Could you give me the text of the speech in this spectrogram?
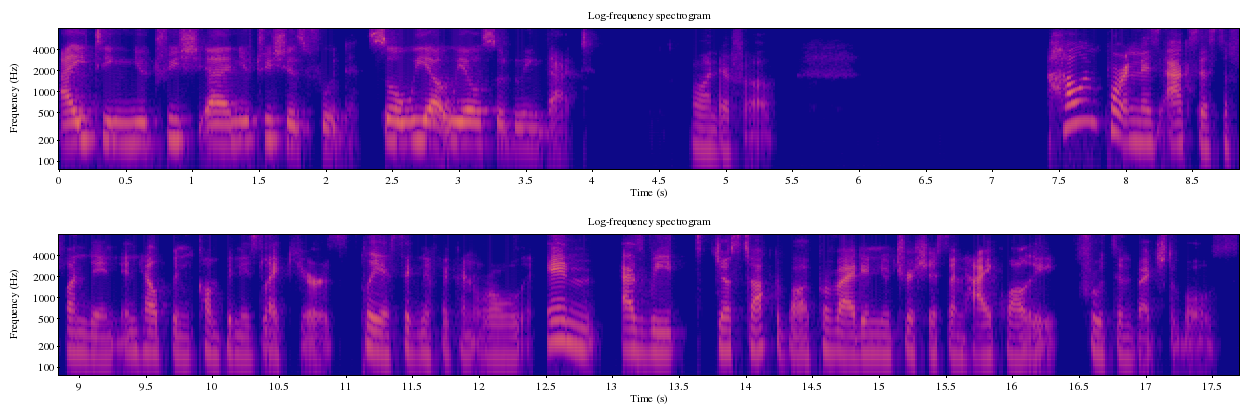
are eating nutrition, uh, nutritious food. So we are, we are also doing that. Wonderful how important is access to funding in helping companies like yours play a significant role in, as we just talked about, providing nutritious and high quality fruits and vegetables?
